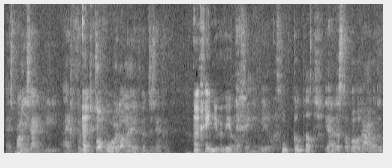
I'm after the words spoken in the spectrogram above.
en Spanje zijn. Die eigenlijk een beetje top horen dan even te zeggen. En geen nieuwe wereld. En geen nieuwe wereld. Hoe kan dat? Ja, dat is toch wel raar. Want dat-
